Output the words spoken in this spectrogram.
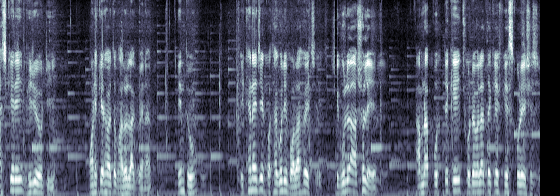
আজকের এই ভিডিওটি অনেকের হয়তো ভালো লাগবে না, কিন্তু এখানে যে কথাগুলি বলা হয়েছে, সেগুলো আসলে আমরা প্রত্যেকেই ছোটবেলা থেকে ফেস করে এসেছি।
